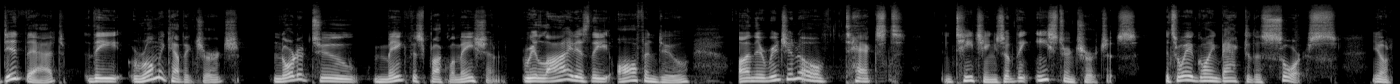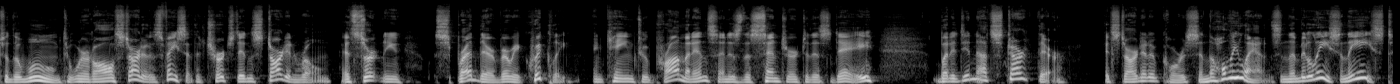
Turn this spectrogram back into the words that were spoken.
did that, the Roman Catholic Church, in order to make this proclamation, relied, as they often do, on the original text and teachings of the Eastern churches. It's a way of going back to the source, you know, to the womb, to where it all started. Let's face it, the church didn't start in Rome. It certainly spread there very quickly and came to prominence and is the center to this day. But it did not start there. It started, of course, in the Holy Lands, in the Middle East, in the East.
